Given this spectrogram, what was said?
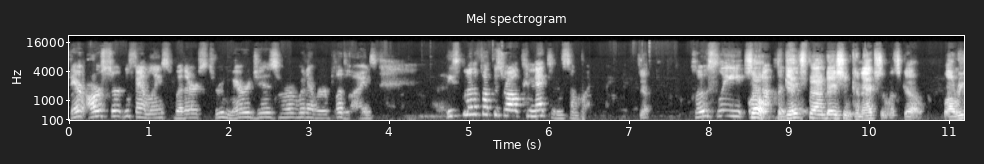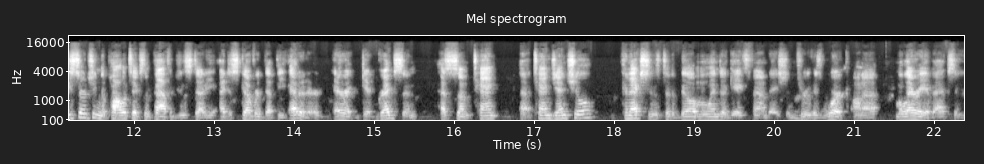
there are certain families, whether it's through marriages or whatever bloodlines, these motherfuckers are all connected in some way. Yeah. Closely. or So, not the. Gates Foundation connection, let's go. While researching the politics and pathogen study, I discovered that the editor, Aric Gregson, has some tan- uh, tangential connections to the Bill and Melinda Gates Foundation through his work on a malaria vaccine.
